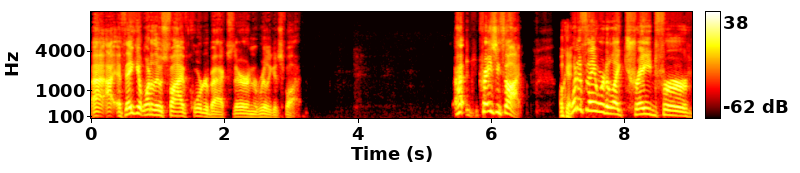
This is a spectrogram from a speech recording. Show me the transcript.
uh, I, if they get one of those five quarterbacks, they're in a really good spot. Uh, crazy thought. Okay. What if they were to like trade for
